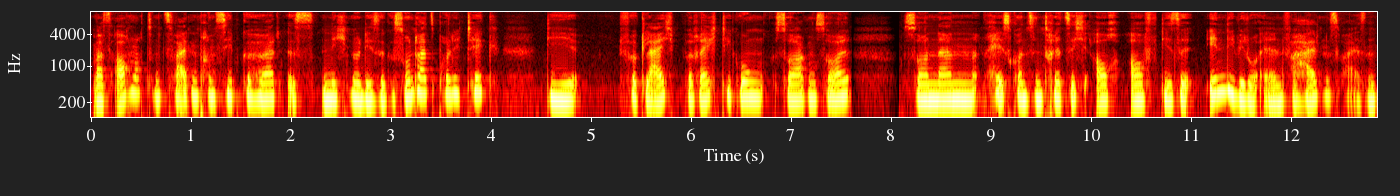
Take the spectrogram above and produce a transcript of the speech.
Was auch noch zum zweiten Prinzip gehört, ist nicht nur diese Gesundheitspolitik, die für Gleichberechtigung sorgen soll, sondern Hayes konzentriert sich auch auf diese individuellen Verhaltensweisen,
